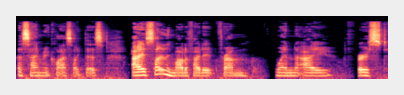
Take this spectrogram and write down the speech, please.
assignment class like this. I slightly modified it from when I first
